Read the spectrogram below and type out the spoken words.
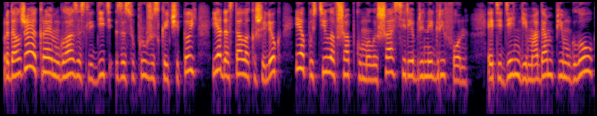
Продолжая краем глаза следить за супружеской четой, я достала кошелек и опустила в шапку малыша серебряный грифон. Эти деньги мадам Пимглоу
